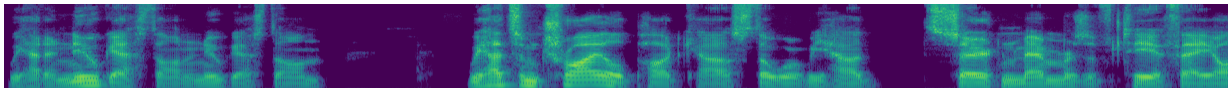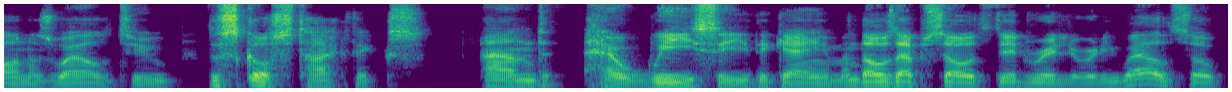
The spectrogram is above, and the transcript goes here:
we had a new guest on, a new guest on. We had some trial podcasts though, where we had certain members of TFA on as well to discuss tactics and how we see the game. And those episodes did really, really well. So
